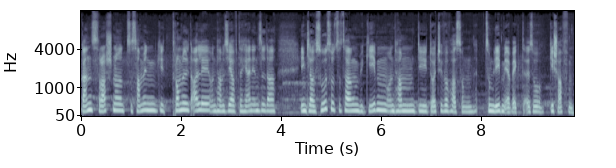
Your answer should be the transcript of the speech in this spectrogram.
ganz rasch noch zusammengetrommelt alle und haben sich auf der Herreninsel da in Klausur sozusagen begeben und haben die deutsche Verfassung zum Leben erweckt, also geschaffen.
